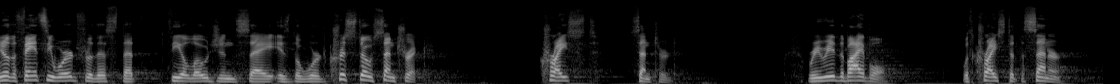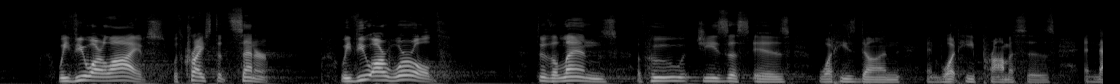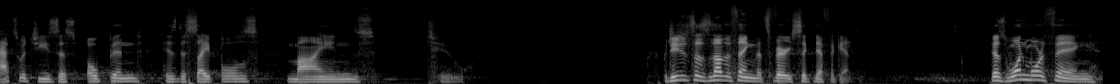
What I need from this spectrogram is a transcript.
You know, the fancy word for this that theologians say is the word Christocentric. Christ centered. We read the Bible with Christ at the center. We view our lives with Christ at the center. We view our world through the lens of who Jesus is, what he's done, and what he promises. And that's what Jesus opened his disciples' minds to. But Jesus does another thing that's very significant. He does one more thing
